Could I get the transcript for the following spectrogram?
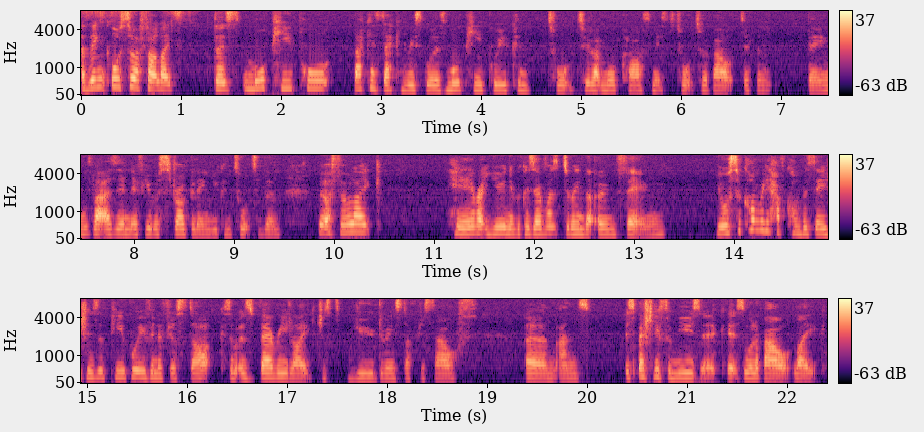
I think also I felt like there's more people back in secondary school. There's more people you can talk to, like more classmates to talk to about different things. Like as in, if you were struggling, you can talk to them. But I feel like here at uni, because everyone's doing their own thing, you also can't really have conversations with people, even if you're stuck. So it was very like just you doing stuff yourself, um, and especially for music, it's all about like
